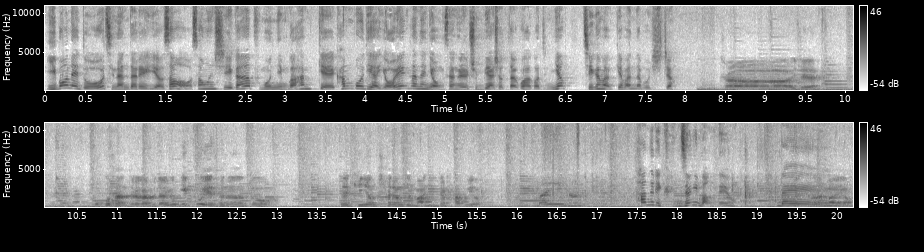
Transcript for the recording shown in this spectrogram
이번에도 지난달에 이어서 성훈 씨가 부모님과 함께 캄보디아 여행하는 영상을 준비하셨다고 하거든요. 지금 함께 만나보시죠. 자, 이제 복고산 들어갑니다. 요 입구에서는 또 네, 기념 촬영들 많이들 하고요. 하늘이 굉장히 맑네요. 네. 얼마예요?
